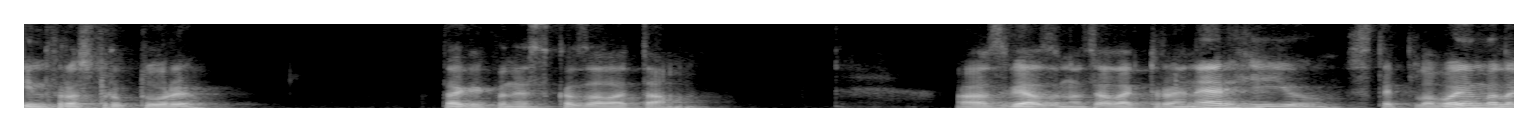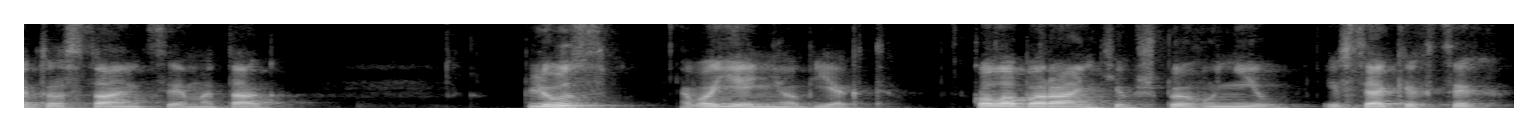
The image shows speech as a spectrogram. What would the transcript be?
інфраструктури, так як вони сказали там, зв'язана з електроенергією, з тепловими електростанціями, так? Плюс воєнні об'єкти, колаборантів, шпигунів і всяких цих,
